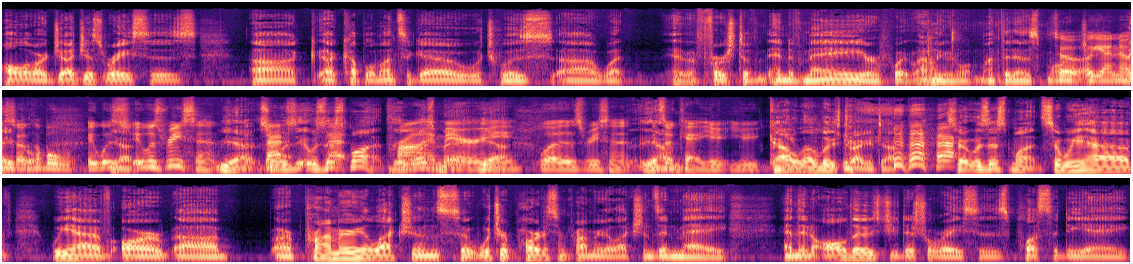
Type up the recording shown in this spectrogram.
all of our judges races uh, a couple of months ago, which was uh, what. First of end of May or what I don't even know what month it is. March, So oh yeah, no. April, So a couple. It was Yeah. it was recent. Yeah, so it was- it was this that month. It was Primary yeah. was recent. Yeah. It's okay. You you, Kyle, you I lose track of time. so it was this month. So we have we have our uh, our primary elections, so, which are partisan primary elections in May, and then all those judicial races plus the DA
